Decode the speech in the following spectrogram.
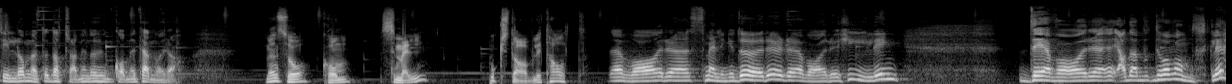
Til å møte dattera mi når hun kom i tenåra. Men så kom smellen, bokstavelig talt. Det var uh, smelling i dører, det var uh, hyling. Det var, uh, ja, det, var vanskelig.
